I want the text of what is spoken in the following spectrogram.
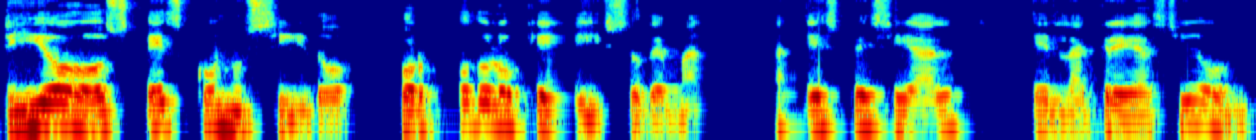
Dios es conocido por todo lo que hizo de manera especial en la creación.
